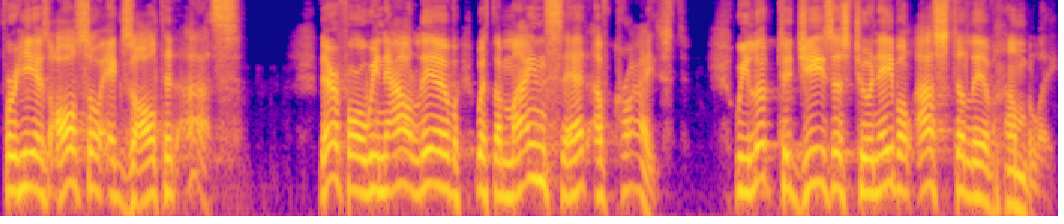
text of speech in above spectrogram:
for he has also exalted us. Therefore, we now live with the mindset of Christ. We look to Jesus to enable us to live humbly.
